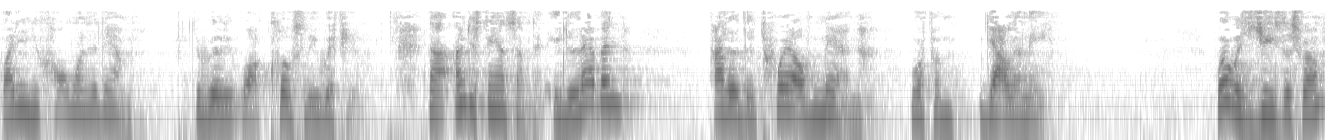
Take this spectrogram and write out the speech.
Why didn't you call one of them to really walk closely with you? Now, understand something. Eleven out of the 12 men were from Galilee. Where was Jesus from?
